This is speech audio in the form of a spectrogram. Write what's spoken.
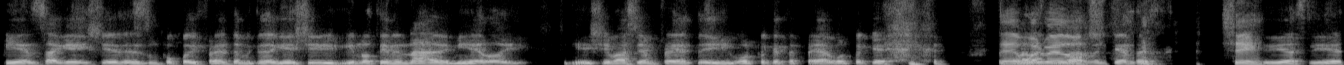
piensa Gaethje es un poco diferente, ¿me entiendes? Gaethje no tiene nada de miedo y Gaethje va hacia enfrente y golpe que te pega, golpe que te devuelve dos. ¿Me entiendes? sí. Sí, así es.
